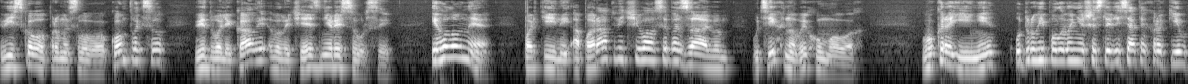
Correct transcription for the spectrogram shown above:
військово-промислового комплексу відволікали величезні ресурси. І головне, партійний апарат відчував себе зайвим у цих нових умовах. В Україні у другій половині 60-х років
